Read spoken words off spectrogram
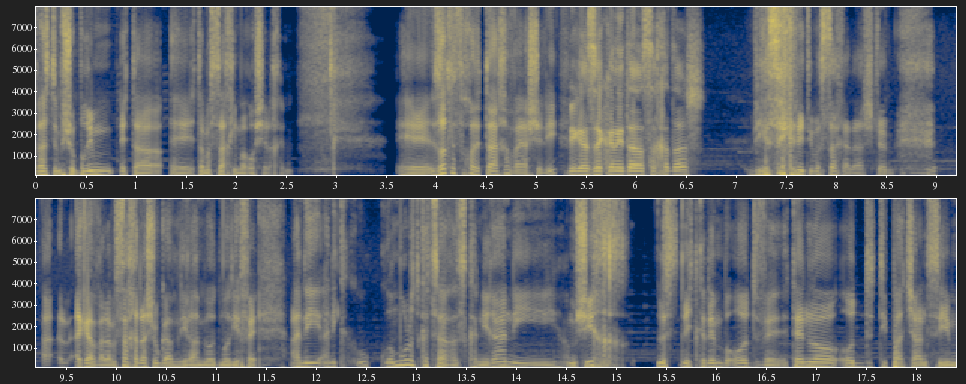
ואז אתם שוברים את, ה, אה, את המסך עם הראש שלכם. אה, זאת לפחות הייתה החוויה שלי בגלל זה קנית מסך חדש? בגלל זה קניתי מסך חדש כן. אגב אבל המסך חדש הוא גם נראה מאוד מאוד יפה אני אני הוא, הוא אמור להיות קצר אז כנראה אני אמשיך להתקדם בו עוד ואתן לו עוד טיפה צ'אנסים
